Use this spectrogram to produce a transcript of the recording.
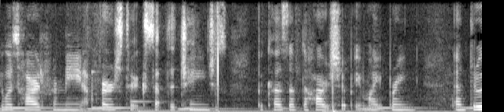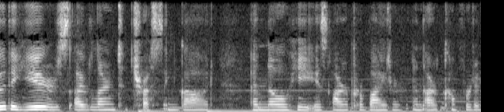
It was hard for me at first to accept the changes because of the hardship it might bring. And through the years, I've learned to trust in God and know He is our provider and our comforter.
